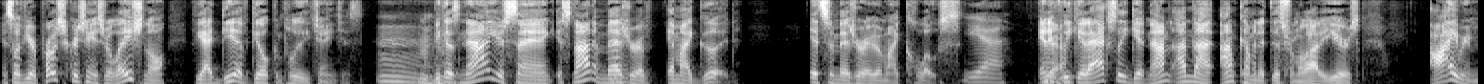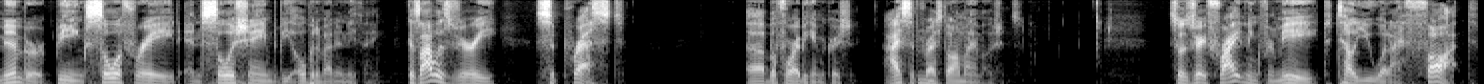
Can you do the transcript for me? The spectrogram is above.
And so if your approach to Christianity is relational, the idea of guilt completely changes. Mm. Mm-hmm. Because now you're saying it's not a measure mm. of am I good? It's a measure of am I close? Yeah. And if we could actually get, now I'm, I'm not, I'm coming at this from a lot of years. I remember being so afraid and so ashamed to be open about anything because I was very suppressed uh, before I became a Christian. I suppressed all my emotions. So it's very frightening for me to tell you what I thought,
